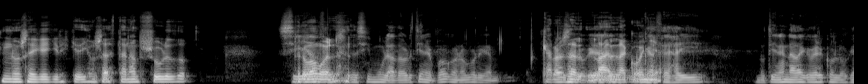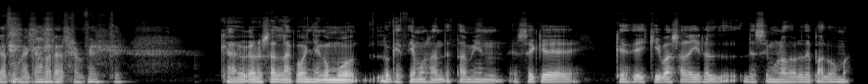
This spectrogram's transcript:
no sé qué quieres que diga, o sea, es tan absurdo. Sí, Pero vamos, de simulador tiene poco, ¿no? Porque Claro, o sea, lo que- la, la lo que coña. haces ahí no tiene nada que ver con lo que hace una cabra realmente. Claro, claro, esa es la coña, como lo que decíamos antes también, ese que, que decíais que iba a salir el simulador de paloma.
